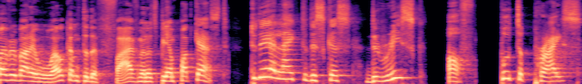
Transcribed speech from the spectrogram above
everybody. Welcome to the 5 Minutes PM podcast. Today, I'd like to discuss the risk of put a price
